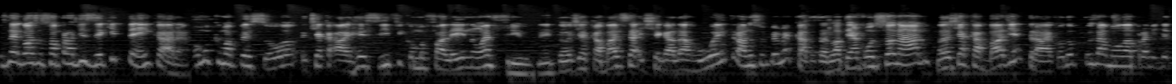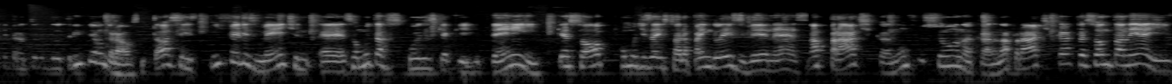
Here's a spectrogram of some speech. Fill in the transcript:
os negócios só pra dizer que tem, cara. Como que uma pessoa. Tinha, a Recife, como eu falei, não é frio, né? Então eu tinha acabado de chegar da rua e entrar no supermercado. Lá tem ar-condicionado, mas eu tinha acabado de entrar. Quando eu pus a mão lá pra medir a temperatura, deu 31 graus. Então, assim, infelizmente, é, são muitas coisas que aqui tem que é só, como diz a história, para inglês ver, né? Na prática, não funciona, cara. Na prática, a pessoa não tá nem aí,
